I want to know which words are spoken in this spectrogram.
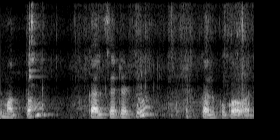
ఇది మొత్తం కలిసేటట్టు కలుపుకోవాలి.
